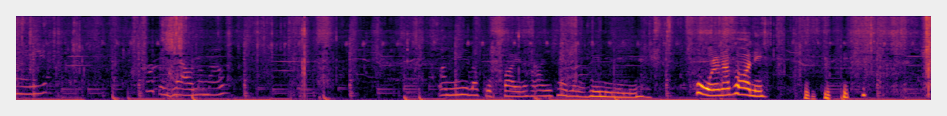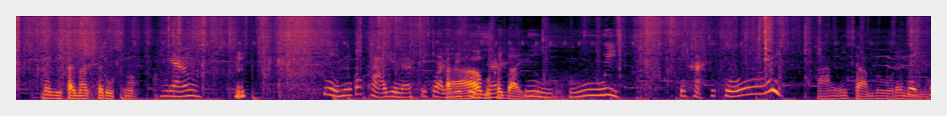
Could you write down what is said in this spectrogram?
นนี้น่าจะยาวแล้วมั้ง อันนี้เรากบไปนะคะ อันนี้ใช่มันนี่นี่นี่นี่โผล่แล้วนะพ่อนี่ ไม่มีใครมาสะดุดเนาะ ยัง นี่มันก็ขาวอยู่นะดีกว่าเราไปกขาวบมันนะ ก็ใหญ่นี่อุ้ยนี่ค่ะทุกคนหางนี้สามโลได้ไหมโอ้นะโห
